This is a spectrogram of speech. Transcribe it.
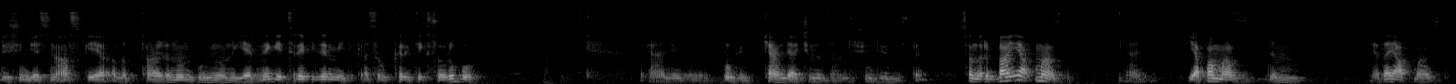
düşüncesini askıya alıp Tanrı'nın buyruğunu yerine getirebilir miydik? Asıl kritik soru bu. Yani bugün kendi açımızdan düşündüğümüzde sanırım ben yapmazdım. Yani yapamazdım ya da yapmazdım.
